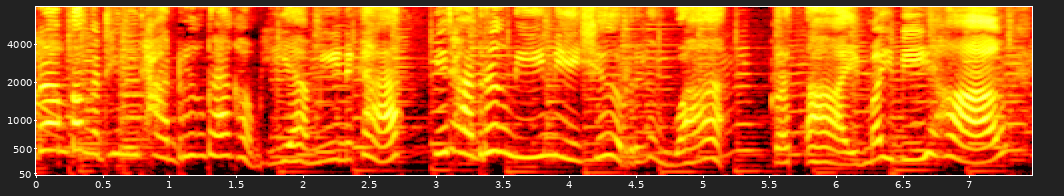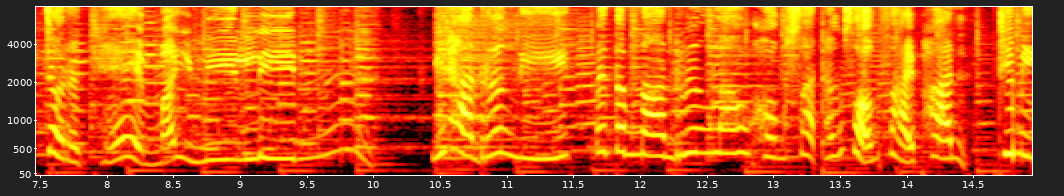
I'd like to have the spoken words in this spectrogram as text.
เริ่มต้นกันที่นิทานเรื่องแรกของพี่ยามีนะคะ นิทานเรื่องนี้มีชื่อเรื่องว่า กระต่ายไม่มีหางจระเข้ไม่มีลิ้น นิทานเรื่องนี้เป็นตำนานเรื่องเล่าของสัตว์ทั้งสองสายพันธุ์ ที่มี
